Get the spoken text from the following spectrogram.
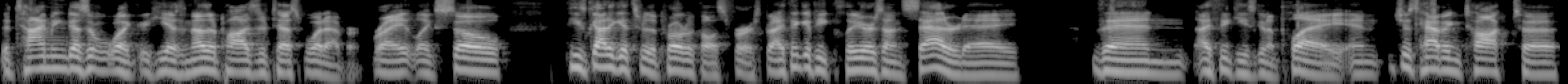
the timing doesn't like he has another positive test, whatever, right? Like so he's got to get through the protocols first. But I think if he clears on Saturday, then I think he's going to play. And just having talked to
